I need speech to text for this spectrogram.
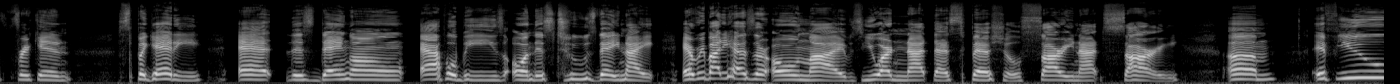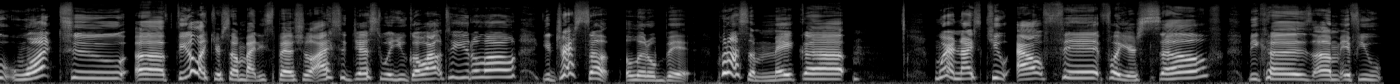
freaking spaghetti at this dang on applebee's on this tuesday night. Everybody has their own lives. You are not that special. Sorry not sorry. Um if you want to uh, feel like you're somebody special, I suggest when you go out to eat alone, you dress up a little bit. Put on some makeup. Wear a nice, cute outfit for yourself because um, if you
